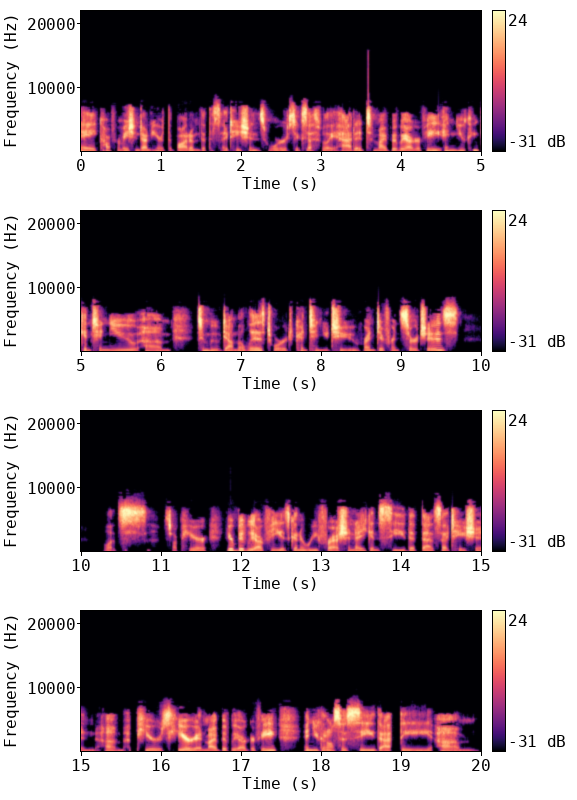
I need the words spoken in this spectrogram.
a confirmation down here at the bottom that the citations were successfully added to my bibliography, and you can continue um, to move down the list or continue to run different searches. Let's stop here. Your bibliography is going to refresh, and now you can see that that citation um, appears here in my bibliography, and you can also see that the um,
